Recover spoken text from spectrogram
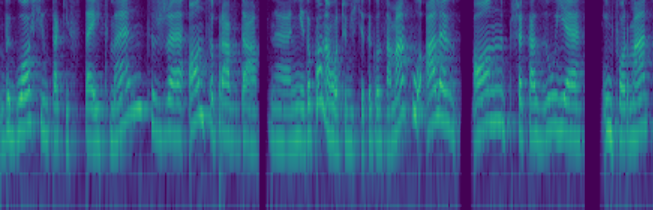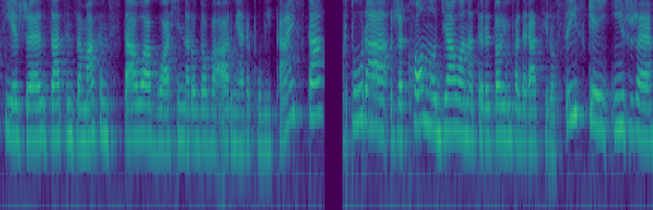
wygłosił taki statement, że on co prawda e, nie dokonał oczywiście tego zamachu, ale on przekazuje informację, że za tym zamachem stała właśnie Narodowa Armia Republikańska, która rzekomo działa na terytorium Federacji Rosyjskiej i że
